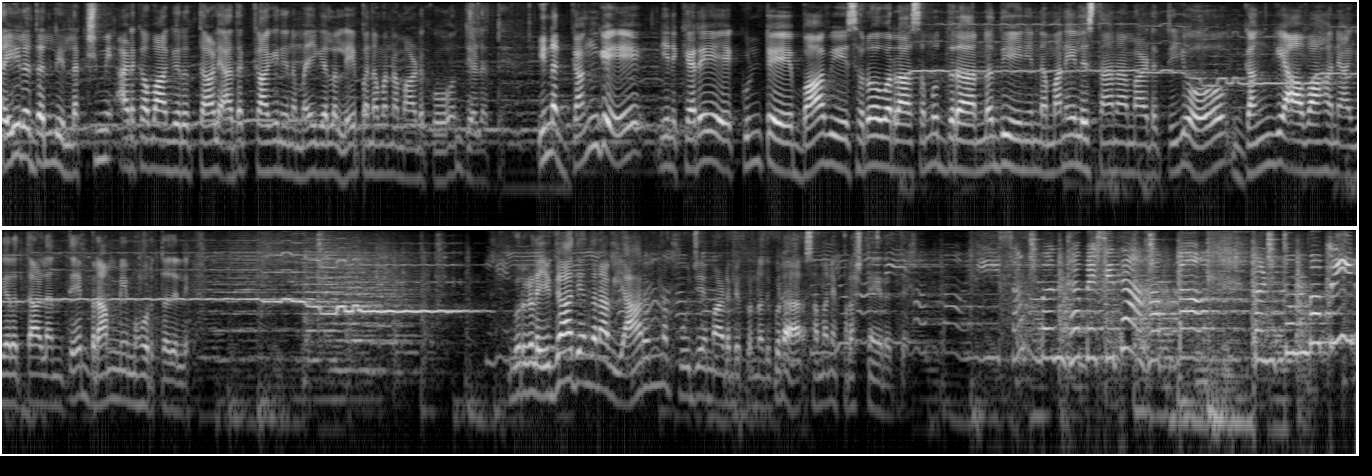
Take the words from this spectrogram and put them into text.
ತೈಲದಲ್ಲಿ ಲಕ್ಷ್ಮಿ ಅಡಕವಾಗಿರುತ್ತಾಳೆ, ಅದಕ್ಕಾಗಿ ನಿನ್ನ ಮೈಗೆಲ್ಲ ಲೇಪನವನ್ನು ಮಾಡಕೋ ಅಂತ ಹೇಳುತ್ತೆ. ಇನ್ನು ಗಂಗೆ ನೀನು ಕೆರೆ, ಕುಂಟೆ, ಬಾವಿ, ಸರೋವರ, ಸಮುದ್ರ, ನದಿ ನಿನ್ನ ಮನೆಯಲ್ಲಿ ಸ್ನಾನ ಮಾಡುತ್ತೀಯೋ, ಗಂಗೆ ಆವಾಹನೆ ಆಗಿರುತ್ತಾಳಂತೆ ಬ್ರಾಹ್ಮಿ ಮುಹೂರ್ತದಲ್ಲಿ. ಗುರುಗಳ ಯುಗಾದಿ ಅಂತ ನಾವು ಯಾರನ್ನ ಪೂಜೆ ಮಾಡಬೇಕು ಅನ್ನೋದು ಕೂಡ ಸಾಮಾನ್ಯ ಪ್ರಶ್ನೆ ಇರುತ್ತೆ. ಸಂಬಂಧ ಬೆಸೆದ ಹಬ್ಬ, ಕಣ್ತುಂಬ ಪ್ರೀತಿ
